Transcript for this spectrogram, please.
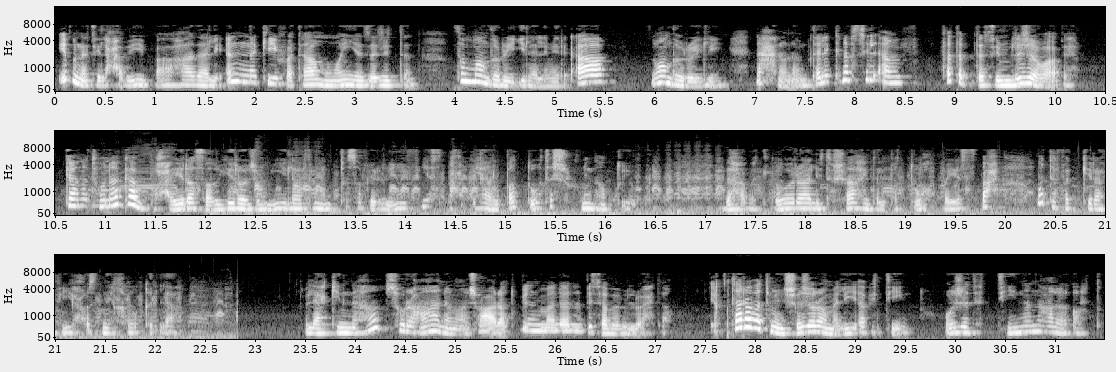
ابنتي الحبيبة هذا لأنك فتاة مميزة جدا. ثم انظري إلى المرآة وانظري لي نحن نمتلك نفس الأنف فتبتسم لجوابه. كانت هناك بحيرة صغيرة جميلة في منتصف الريف يسبح بها البط وتشرب منها الطيور. ذهبت لورا لتشاهد البط وهو يسبح متفكرة في حسن خلق الله. لكنها سرعان ما شعرت بالملل بسبب الوحدة. اقتربت من شجرة مليئة بالتين. وجدت تينا على الأرض.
